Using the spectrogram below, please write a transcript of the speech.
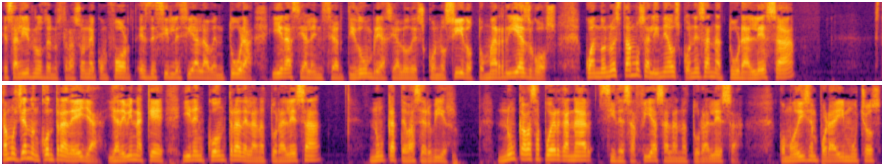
es salirnos de nuestra zona de confort, es decirle sí a la aventura, ir hacia la incertidumbre, hacia lo desconocido, tomar riesgos. Cuando no estamos alineados con esa naturaleza, Estamos yendo en contra de ella. Y adivina qué, ir en contra de la naturaleza nunca te va a servir. Nunca vas a poder ganar si desafías a la naturaleza. Como dicen por ahí muchos,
